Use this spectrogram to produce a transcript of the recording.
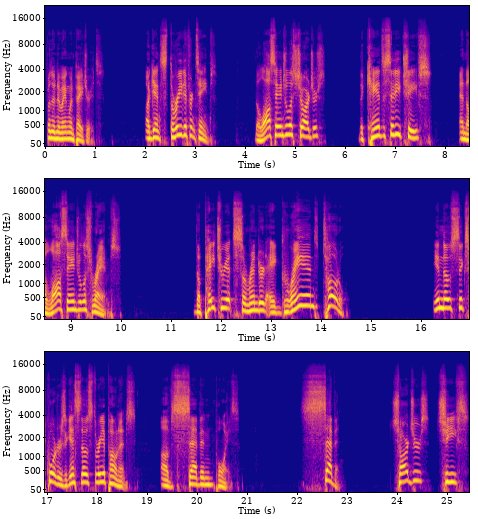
for the New England Patriots, against three different teams the Los Angeles Chargers, the Kansas City Chiefs, and the Los Angeles Rams. The Patriots surrendered a grand total in those six quarters against those three opponents of seven points. Seven. Chargers, Chiefs,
